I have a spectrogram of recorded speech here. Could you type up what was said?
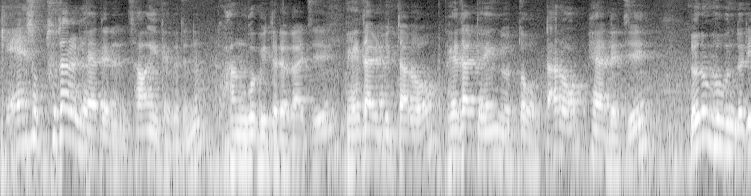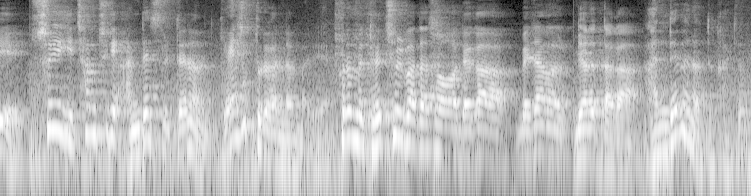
계속 투자를 해야 되는 상황이 되거든요. 광고비 들어가지, 배달비 따로, 배달 대행료 또 따로 해야 되지. 이런 부분들이 수익이 창출이 안 됐을 때는 계속 들어간단 말이에요. 그러면 대출 받아서 내가 매장을 열었다가 안 되면 어떡하죠?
